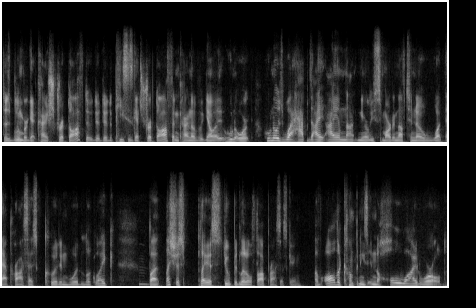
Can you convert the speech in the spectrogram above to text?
does Bloomberg get kind of stripped off? Do, do, do the pieces get stripped off and kind of you know who or who knows what happens? I I am not nearly smart enough to know what that process could and would look like, Mm. but let's just play a stupid little thought process game. Of all the companies in the whole wide world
